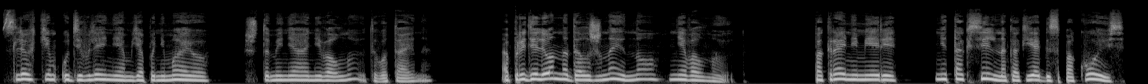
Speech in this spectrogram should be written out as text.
С легким удивлением я понимаю, что меня не волнуют его тайны. Определенно должны, но не волнуют. По крайней мере, не так сильно, как я беспокоюсь,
